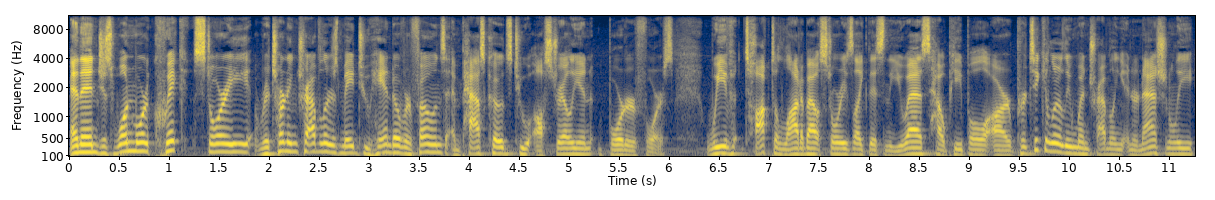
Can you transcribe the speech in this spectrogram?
And then just one more quick story returning travelers made to hand over phones and passcodes to Australian Border Force. We've talked a lot about stories like this in the US, how people are, particularly when traveling internationally,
